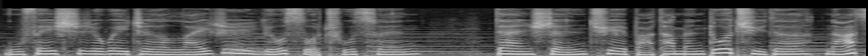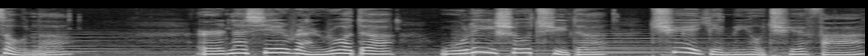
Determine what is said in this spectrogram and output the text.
无非是为着来日有所储存，但神却把他们多取的拿走了；而那些软弱的、无力收取的，却也没有缺乏。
